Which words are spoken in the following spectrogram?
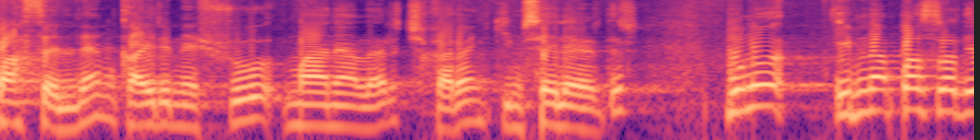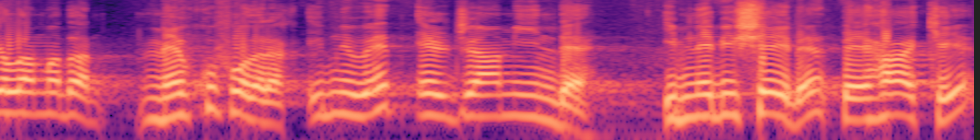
bahsedilen gayrimeşru manaları çıkaran kimselerdir. Bunu İbn Abbas radıyallahu anh'dan mevkuf olarak İbn Vehb el Camii'nde, İbn Ebi Şeybe, Beyhaki,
